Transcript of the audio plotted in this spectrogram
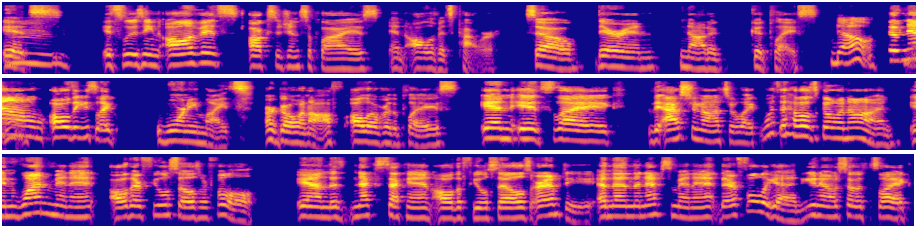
It's Mm. it's losing all of its oxygen supplies and all of its power. So they're in not a good place. No. So No. now all these like warning lights are going off all over the place. And it's like the astronauts are like, what the hell is going on? In one minute, all their fuel cells are full. And the next second, all the fuel cells are empty. And then the next minute, they're full again. You know, so it's like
